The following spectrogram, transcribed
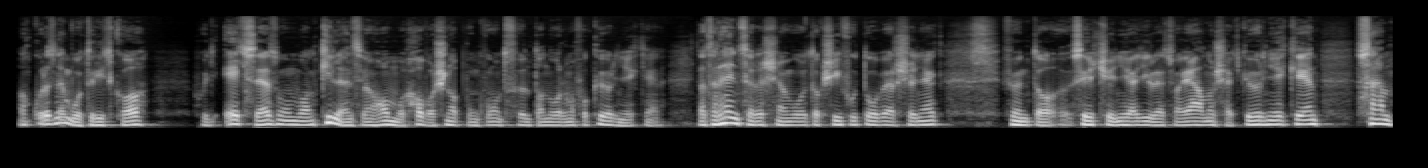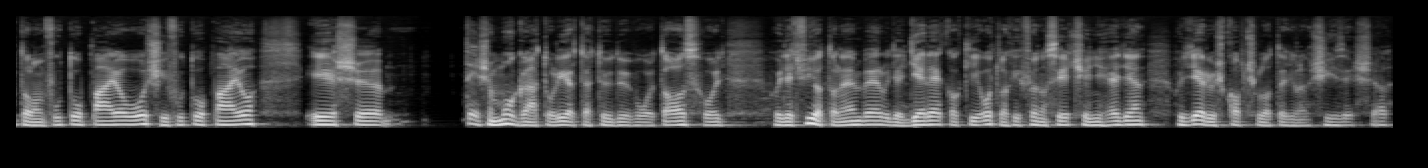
akkor ez nem volt ritka, hogy egy szezonban 90 havas napunk volt fönt a Normafa környékén. Tehát rendszeresen voltak sífutóversenyek fönt a Széchenyi hegy, illetve a János hegy környékén, számtalan futópálya volt, sífutópálya, és teljesen magától értetődő volt az, hogy, hogy egy fiatal ember, vagy egy gyerek, aki ott lakik fönn a Széchenyi hegyen, hogy egy erős kapcsolat legyen a sízéssel.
